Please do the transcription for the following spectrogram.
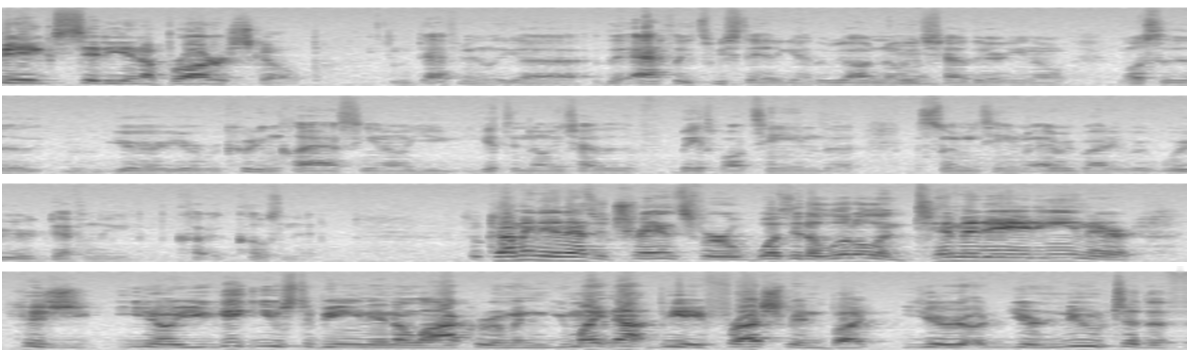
big city in a broader scope? Definitely, uh, the athletes we stay together. We all know each other. You know, most of the, your your recruiting class. You know, you, you, get to know each other. The baseball team, the, the swimming team, everybody. We're, we're definitely close knit. So coming in as a transfer, was it a little intimidating, or because you, you know you get used to being in a locker room, and you might not be a freshman, but you're you're new to the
